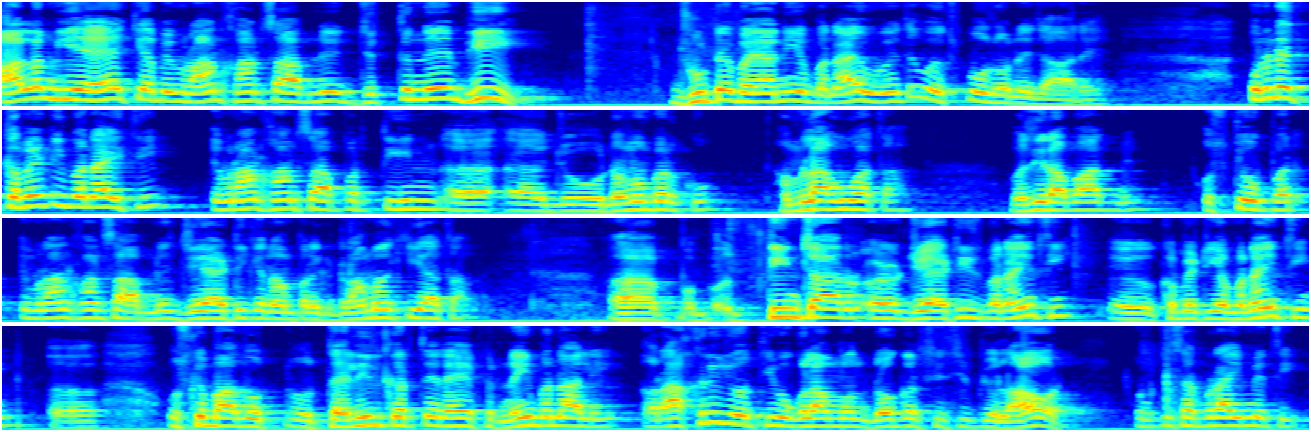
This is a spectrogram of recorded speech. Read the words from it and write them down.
आलम यह है कि अब इमरान खान साहब ने जितने भी झूठे बयानिए बनाए हुए थे, वो एक्सपोज होने जा रहे हैं। उन्होंने एक कमेटी बनाई थी, इमरान खान साहब पर तीन जो नवंबर को हमला हुआ था वज़ीराबाद में, उसके ऊपर इमरान खान साहब ने जे के नाम पर एक ड्रामा किया था। तीन चार जे बनाई थी कमेटियाँ बनाई थी उसके बाद वो तहलील करते रहे, फिर नहीं बना ली। और आखिरी जो थी, वो गुलाम डोगर सी सी लाहौर, उनकी सरबराही में थी।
